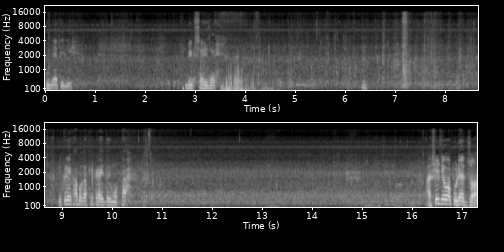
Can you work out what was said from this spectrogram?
पुण्यात इली बिग साईज आहे. इकडे खा बघा खेकडा येतोय मोठा. असे जेव्हा पुढ्यात जा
